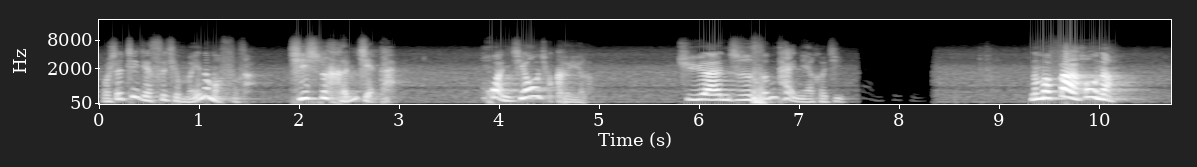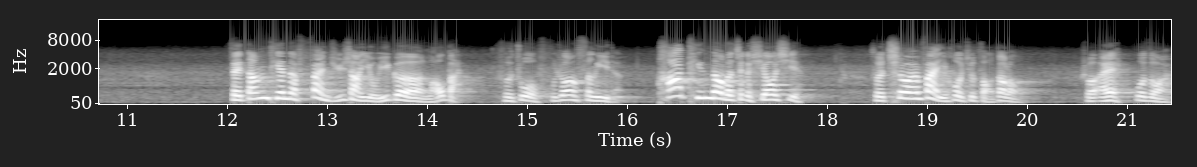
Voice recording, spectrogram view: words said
我说这件事情没那么复杂，其实很简单，换胶就可以了，聚氨酯生态粘合剂。那么饭后呢，在当天的饭局上，有一个老板是做服装生意的，他听到了这个消息，所以吃完饭以后就找到了我，说：“哎，郭总啊，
